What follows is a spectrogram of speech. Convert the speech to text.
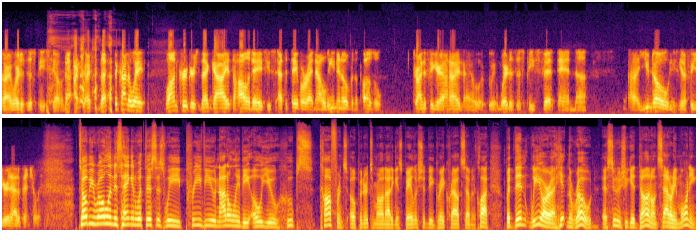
all right, where does this piece go? That, I, I, that's the kind of way Lon Kruger's that guy at the holidays who's at the table right now, leaning over the puzzle, trying to figure out how, where does this piece fit, and uh, uh, you know he's going to figure it out eventually. Toby Rowland is hanging with us as we preview not only the OU Hoops Conference opener tomorrow night against Baylor. Should be a great crowd, 7 o'clock. But then we are uh, hitting the road as soon as you get done on Saturday morning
